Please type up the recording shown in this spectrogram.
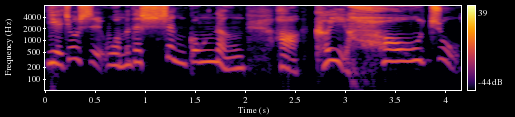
也就是我们的肾功能哈可以 hold 住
